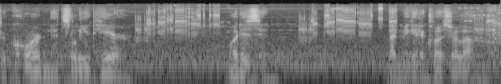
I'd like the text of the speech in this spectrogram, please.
The coordinates lead here. What is it? Let me get a closer look.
